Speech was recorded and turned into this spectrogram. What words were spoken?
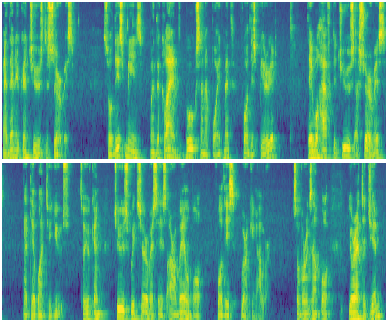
and then you can choose the service. So this means when the client books an appointment for this period, they will have to choose a service that they want to use. So you can choose which services are available for this working hour. So for example, you're at the gym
